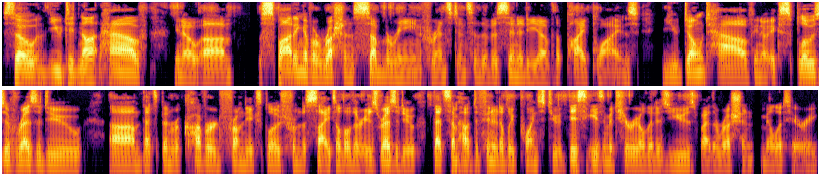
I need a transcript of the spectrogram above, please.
So you did not have, you know, um, spotting of a Russian submarine, for instance, in the vicinity of the pipelines. You don't have, you know, explosive residue um, that's been recovered from the explosion from the sites, although there is residue, that somehow definitively points to this is a material that is used by the Russian military.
